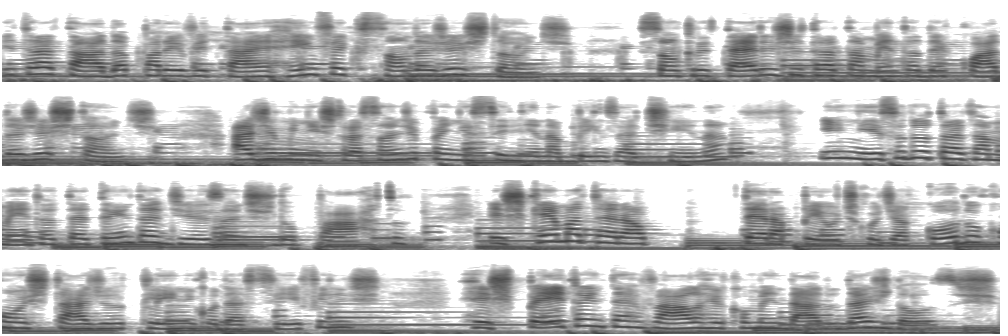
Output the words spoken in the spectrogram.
e tratada para evitar a reinfecção da gestante são critérios de tratamento adequado à gestante, administração de penicilina benzatina, início do tratamento até 30 dias antes do parto, esquema terapêutico de acordo com o estágio clínico da sífilis, respeito ao intervalo recomendado das doses.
